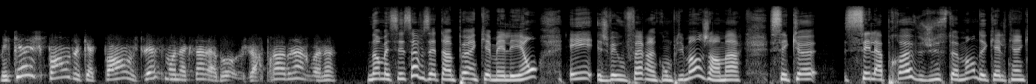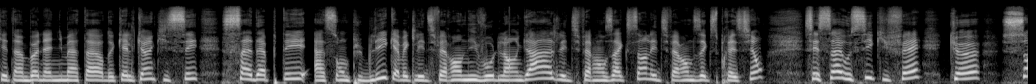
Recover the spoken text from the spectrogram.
mais quand je pars de quelque part, je laisse mon accent là-bas. Je le reprendrai en revenant. Non, mais c'est ça, vous êtes un peu un caméléon. Et je vais vous faire un compliment, Jean-Marc. C'est que c'est la preuve justement de quelqu'un qui est un bon animateur, de quelqu'un qui sait s'adapter à son public avec les différents niveaux de langage, les différents accents, les différentes expressions. C'est ça aussi qui fait que sans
